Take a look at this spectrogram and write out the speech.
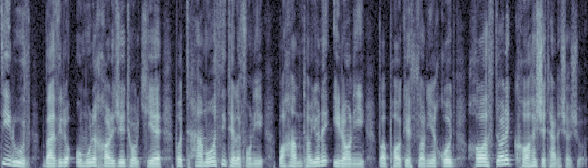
دیروز وزیر امور خارجه ترکیه با تماسی تلفنی با همتایان ایرانی و پاکستانی خود خواستار کاهش تنشا شد.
